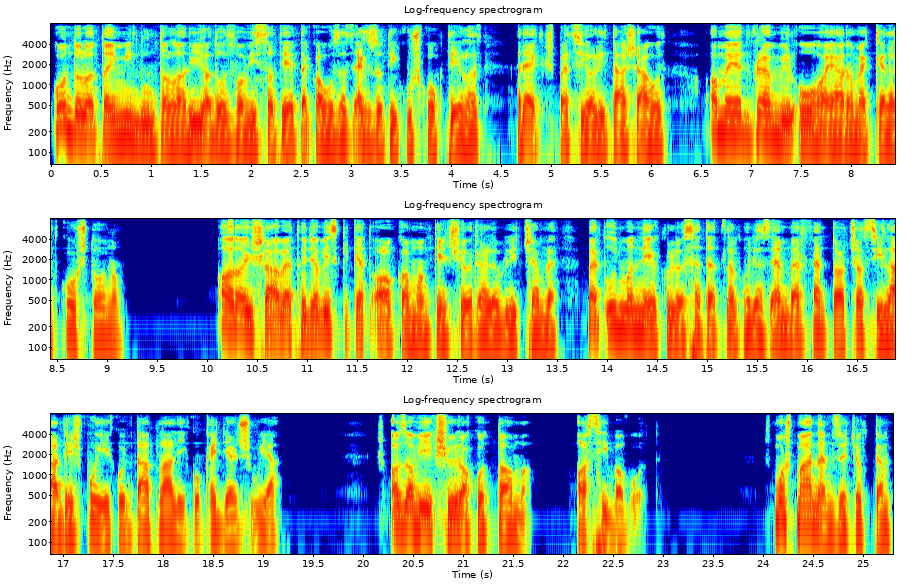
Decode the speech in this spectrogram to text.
Gondolataim minduntalan riadozva visszatértek ahhoz az egzotikus koktélhoz, reg specialitásához, amelyet Granville óhajára meg kellett kóstolnom. Arra is rávett, hogy a viszkiket alkalmanként sörre löblítsemre, mert úgymond nélkülözhetetlen, hogy az ember fenntartsa a szilárd és folyékony táplálékok egyensúlyát. És az a végső rakottalma, az hiba volt. És most már nem zötyögtem,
